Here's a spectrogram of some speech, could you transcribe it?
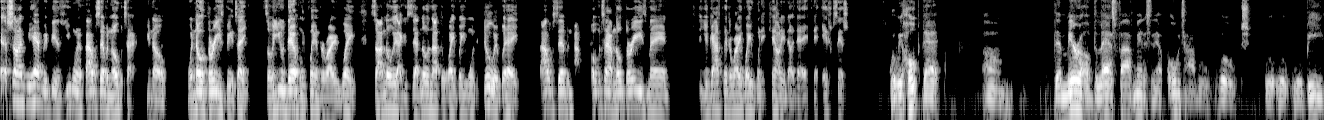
Yeah, Shawn, we happy with this. You went five seven in overtime, you know, with no threes being taken. So you definitely playing the right way. So I know, like you said, I know it's not the right way you want to do it, but hey, five seven overtime, no threes, man. You guys played the right way when it counted that, that, that extra session. Well, we hope that um, the mirror of the last five minutes in that overtime will will will, will, will be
